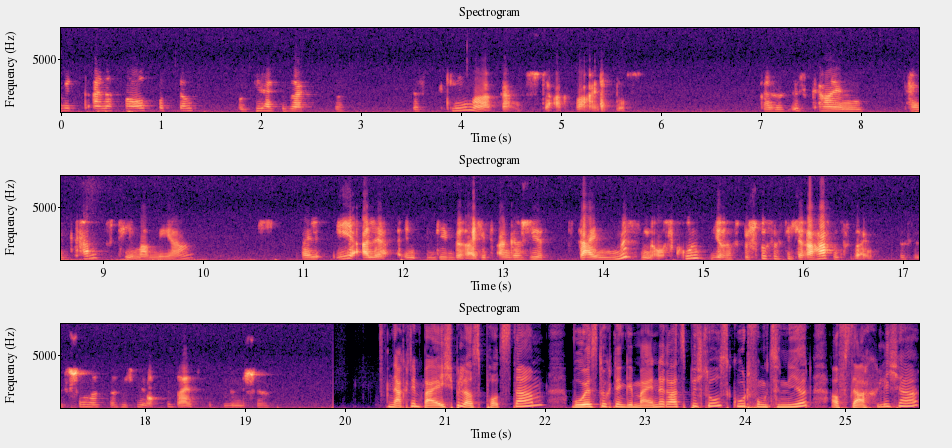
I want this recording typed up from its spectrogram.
mit einer Frau aus Potsdam und die hat gesagt, dass das Klima ganz stark beeinflusst. Also es ist kein, kein Kampfthema mehr, weil eh alle in, in dem Bereich jetzt engagiert sein müssen, aufgrund ihres Beschlusses, sicherer Hafen zu sein. Das ist schon was, was ich mir auch für Salzburg wünsche. Nach dem Beispiel aus Potsdam, wo es durch den Gemeinderatsbeschluss gut funktioniert, auf sachlicher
